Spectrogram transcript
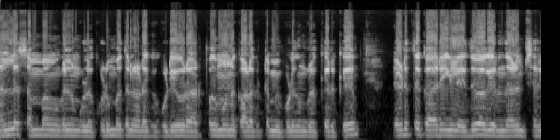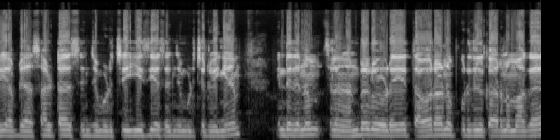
நல்ல சம்பவங்கள் உங்கள் குடும்பத்தில் நடக்கக்கூடிய ஒரு அற்புதமான காலகட்டம் இப்பொழுது உங்களுக்கு இருக்கு. எடுத்த காரியங்கள் எதுவாக இருந்தாலும் சரி அப்படி அசால்ட்டா செஞ்சு முடிச்சு ஈஸியா செஞ்சு முடிச்சிருவீங்க. இன்றைய தினம் சில நண்பர்களுடைய தவறான புரிதல் காரணமாக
